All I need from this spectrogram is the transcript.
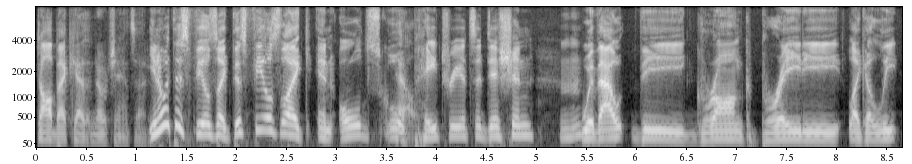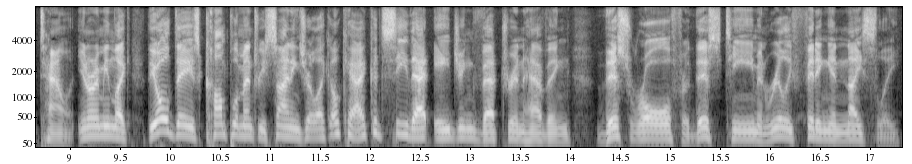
Dalbec has no chance at it. You know what this feels like? This feels like an old school Hell. Patriots edition Mm-hmm. without the Gronk, Brady, like elite talent. You know what I mean? Like the old days, complimentary signings. You're like, okay, I could see that aging veteran having this role for this team and really fitting in nicely.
